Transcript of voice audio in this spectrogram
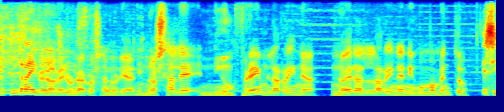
Pero a ver una cosa, Nuria, ¿no sale ni un frame la reina? ¿No era la reina en ningún momento? Sí,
